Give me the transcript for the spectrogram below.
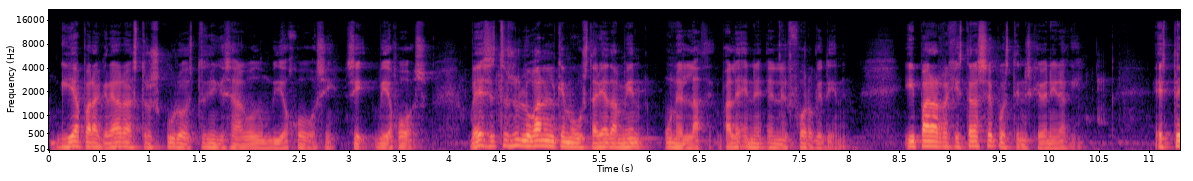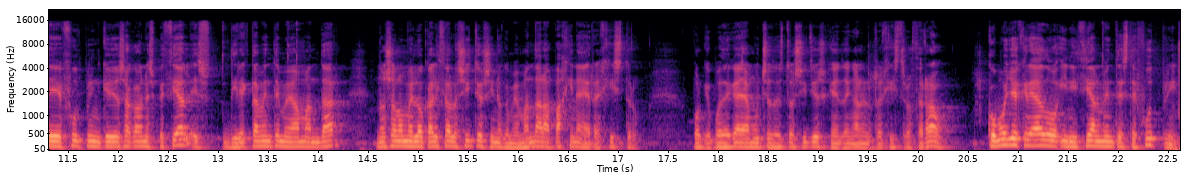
Guía para crear Astro Oscuro. Esto tiene que ser algo de un videojuego, sí. Sí, videojuegos. ¿Ves? Este es un lugar en el que me gustaría también un enlace, ¿vale? En el, foro que tienen. Y para registrarse, pues tienes que venir aquí. Este footprint que yo he sacado en especial es directamente me va a mandar, no solo me localiza los sitios, sino que me manda la página de registro. Porque puede que haya muchos de estos sitios que tengan el registro cerrado. ¿Cómo yo he creado inicialmente este footprint?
